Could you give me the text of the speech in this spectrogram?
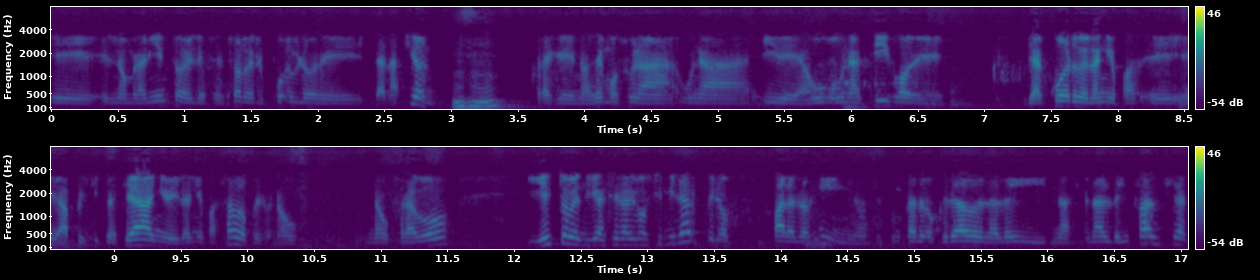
eh, el nombramiento del defensor del pueblo de la nación, para que nos demos una, una idea. Hubo un atisbo de, de acuerdo el año eh, a principios de este año y el año pasado, pero no naufragó. Y esto vendría a ser algo similar, pero para los niños. Es un cargo creado en la Ley Nacional de Infancia,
